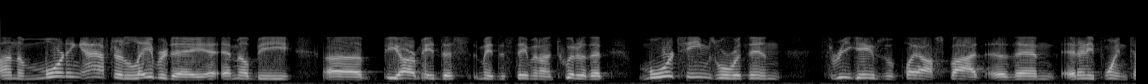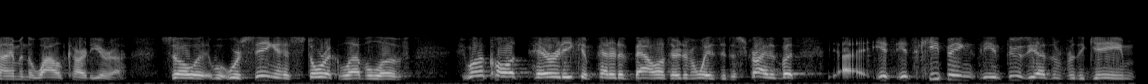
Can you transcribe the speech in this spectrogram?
on the morning after Labor Day, MLB uh, PR made this made this statement on Twitter that more teams were within three games of a playoff spot uh, than at any point in time in the wild card era. So uh, we're seeing a historic level of if you want to call it parity, competitive balance, there are different ways to describe it, but uh, it's it's keeping the enthusiasm for the game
